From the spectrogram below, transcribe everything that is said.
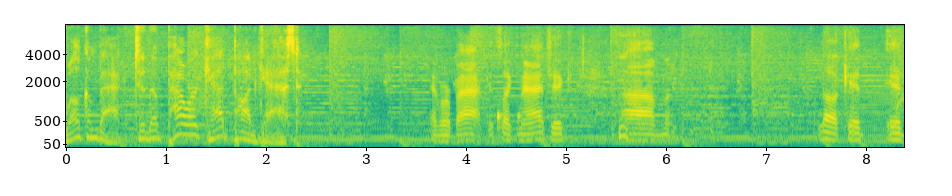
Welcome back to the Power Cat Podcast. And we're back. It's like magic. Um, look, it it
